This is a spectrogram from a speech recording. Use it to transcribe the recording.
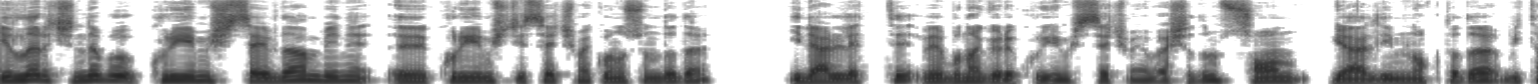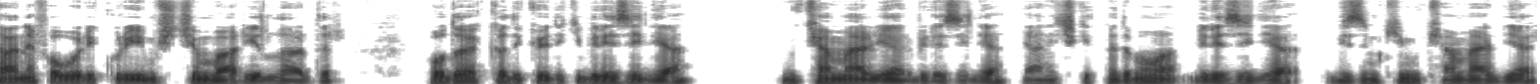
Yıllar içinde bu kuru yemiş sevdam beni e, kuru yemişçi seçme konusunda da ilerletti ve buna göre kuru yemiş seçmeye başladım. Son geldiğim noktada bir tane favori kuru yemişçim var yıllardır. O da Kadıköy'deki Brezilya. Mükemmel bir yer Brezilya. Yani hiç gitmedim ama Brezilya bizimki mükemmel bir yer.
